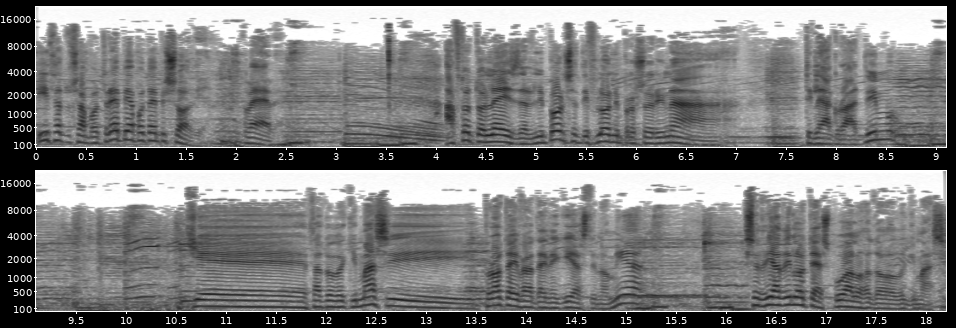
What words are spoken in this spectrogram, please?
Ή θα τους αποτρέπει από τα επεισόδια. Βέβαια. Αυτό το λέιζερ λοιπόν σε τυφλώνει προσωρινά τηλεακροατή μου και θα το δοκιμάσει πρώτα η Βρετανική αστυνομία σε διαδηλωτές. Που άλλο θα το δοκιμάσει;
